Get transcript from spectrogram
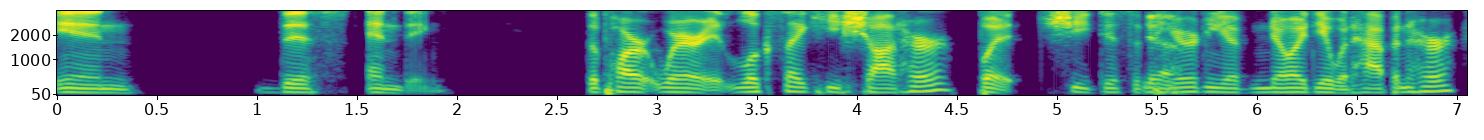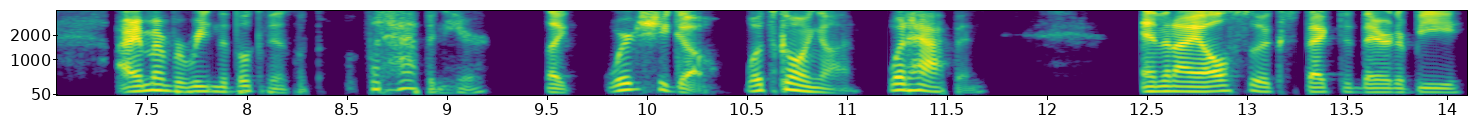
in this ending. The part where it looks like he shot her, but she disappeared and you have no idea what happened to her. I remember reading the book and being like, what, what happened here? Like, where did she go? What's going on? What happened? And then I also expected there to be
